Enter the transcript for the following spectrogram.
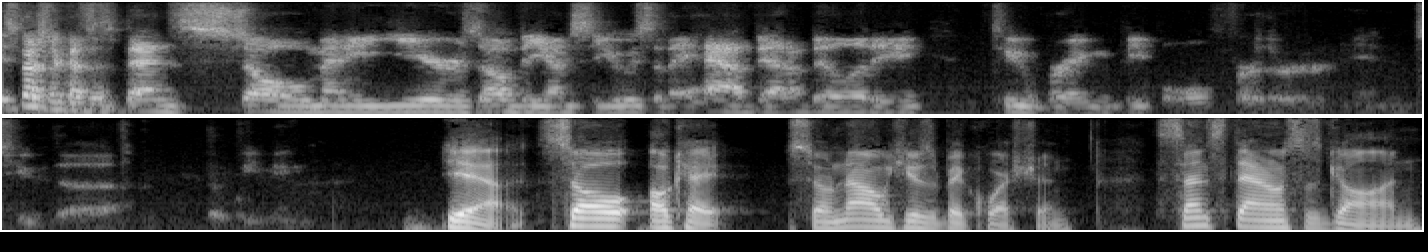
especially because it's been so many years of the MCU, so they have that ability to bring people further into the the weaving. Yeah. So okay. So now here's a big question: Since Thanos is gone,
